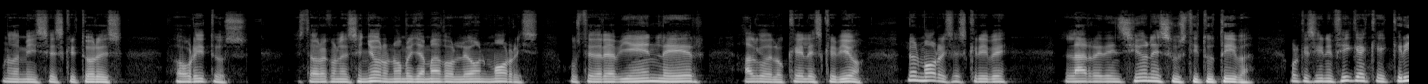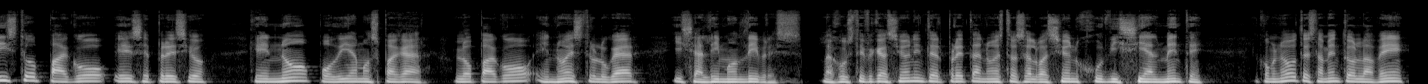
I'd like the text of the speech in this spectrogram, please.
Uno de mis escritores favoritos está ahora con el Señor, un hombre llamado Leon Morris. Usted haría bien leer algo de lo que él escribió. Leon Morris escribe, la redención es sustitutiva, porque significa que Cristo pagó ese precio que no podíamos pagar. Lo pagó en nuestro lugar y salimos libres. La justificación interpreta nuestra salvación judicialmente. Y como el Nuevo Testamento la ve,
